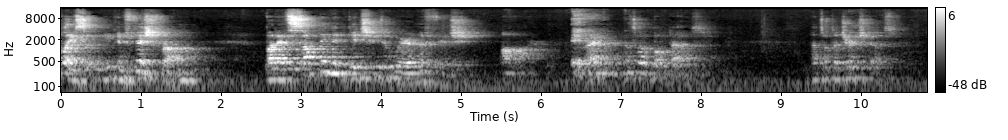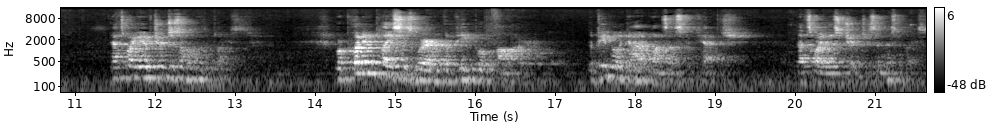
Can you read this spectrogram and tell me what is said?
place that you can fish from, but it's something that gets you to where the fish are. Right? That's what a boat does. That's what the church does. That's why you have churches all over the place. We're put in places where the people are. The people that God wants us to catch. That's why this church is in this place.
